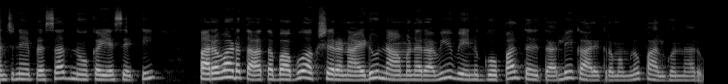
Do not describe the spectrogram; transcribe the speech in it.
ఆంజనేయ ప్రసాద్ నూకయ్య శెట్టి పరవాడ తాతబాబు అక్షరనాయుడు నామన రవి వేణుగోపాల్ తదితరులు ఈ కార్యక్రమంలో పాల్గొన్నారు.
